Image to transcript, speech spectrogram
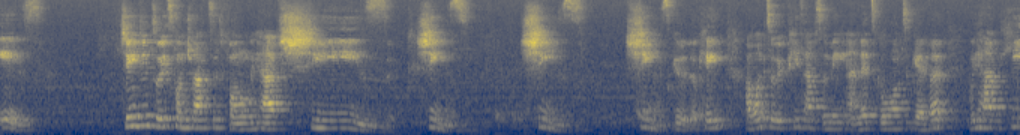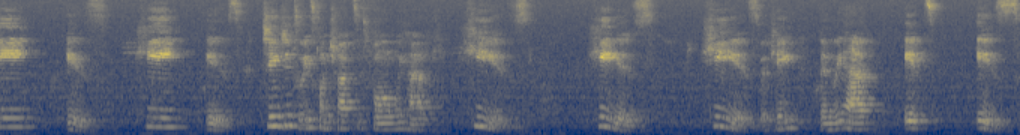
is. Changing to its contracted form, we have she's. She's. She's. She's. Good, okay? I want you to repeat after me and let's go on together. We have he is. He is. Changing to its contracted form, we have he is, he is, he is, okay? Then we have it is.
